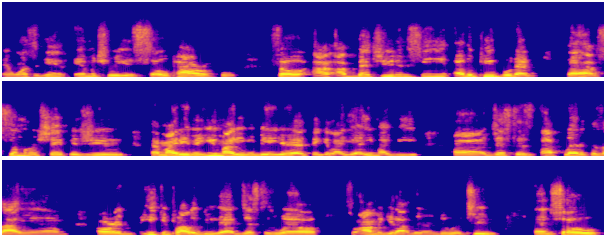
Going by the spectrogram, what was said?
and once again imagery is so powerful. So I, I bet you didn't see other people that that have similar shape as you that might even you might even be in your head thinking like yeah he might be uh, just as athletic as I am or he can probably do that just as well. So I'm gonna get out there and do it too. And so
